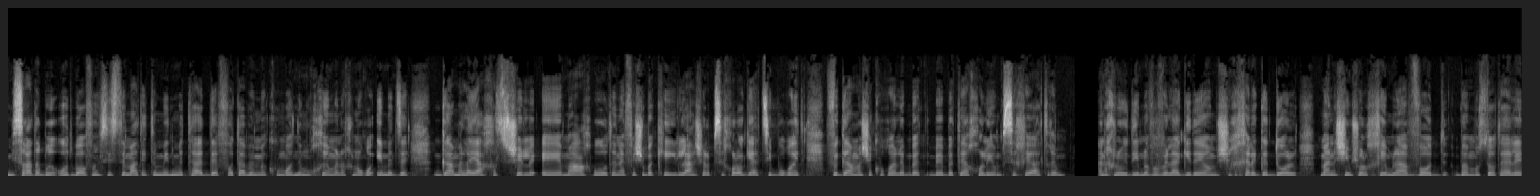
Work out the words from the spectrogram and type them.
משרד הבריאות באופן סיסטמטי תמיד מתעדף אותה במקומות נמוכים. אנחנו רואים את זה גם על היחס של אה, מערך בריאות הנפש בקהילה, של הפסיכולוגיה הציבורית, וגם מה שקורה לבית, בבתי החולים הפסיכיאטריים. אנחנו יודעים לבוא ולהגיד היום שחלק גדול מהאנשים שהולכים לעבוד במוסדות האלה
